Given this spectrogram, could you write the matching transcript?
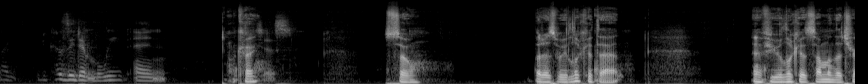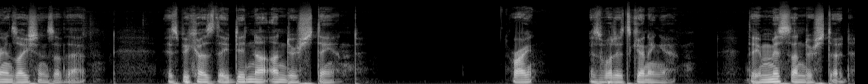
Like because they didn't believe in Okay. So, but as we look at that, if you look at some of the translations of that, it's because they did not understand. Right? Is what it's getting at. They misunderstood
